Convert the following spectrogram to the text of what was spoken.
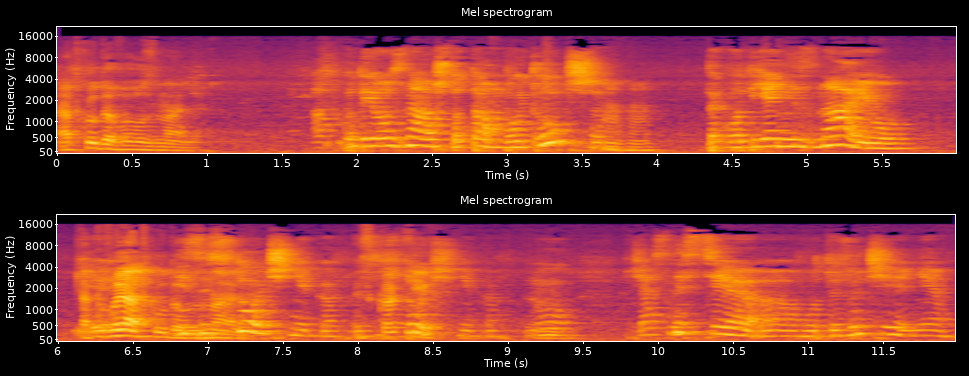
Откуда вы узнали? Откуда я узнала, что там будет лучше? Мгм. Так вот, я не знаю. Так Э, вы откуда из узнали? источников. Из Из, каких? источников. Ну, в частности, э, вот изучение.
